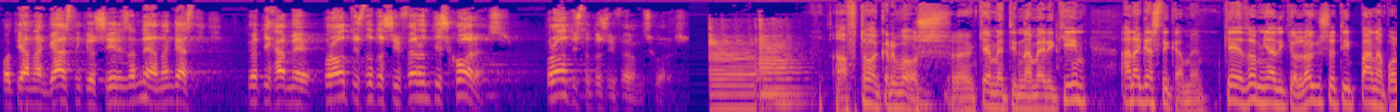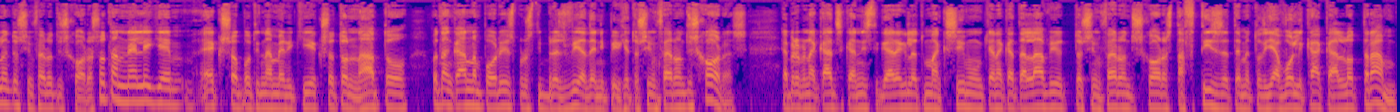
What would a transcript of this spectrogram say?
ότι αναγκάστηκε ο ΣΥΡΙΖΑ. Ναι, αναγκάστηκε. Διότι είχαμε πρώτιστο το συμφέρον της χώρας. Πρώτιστο το συμφέρον της χώρας. Αυτό ακριβώς. Και με την Αμερική αναγκαστήκαμε. Και εδώ μια δικαιολόγηση ότι πάνω απ' όλα είναι το συμφέρον της χώρας. Όταν έλεγε έξω από την Αμερική, έξω το ΝΑΤΟ, όταν κάναν πορείες προς την πρεσβεία, δεν υπήρχε το συμφέρον της χώρας. Έπρεπε να κάτσει κανείς στην καρέγλα του Μαξίμου και να καταλάβει ότι το συμφέρον της χώρας ταυτίζεται με το διαβολικά καλό Τραμπ.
